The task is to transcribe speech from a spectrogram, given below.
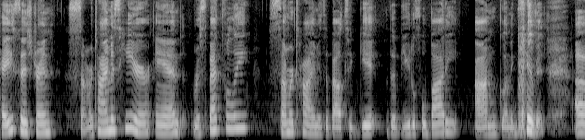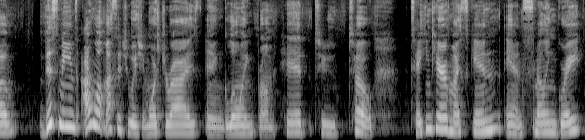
Hey, Sistren, summertime is here, and respectfully, summertime is about to get the beautiful body I'm gonna give it. Um, this means I want my situation moisturized and glowing from head to toe. Taking care of my skin and smelling great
